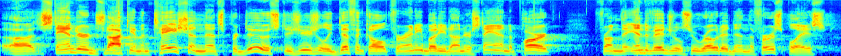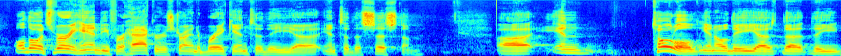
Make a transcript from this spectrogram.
uh, standards documentation that's produced is usually difficult for anybody to understand apart from the individuals who wrote it in the first place, although it's very handy for hackers trying to break into the, uh, into the system. Uh, in total, you know, the, uh, the, the,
